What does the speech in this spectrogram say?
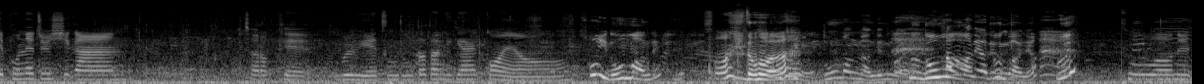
이제 보내줄 시간. 저렇게 물 위에 둥둥 떠다니게 할 거예요. 손이 너무 많은데? 소원이 너무 많아? 너무 많으면 안 되는 거 아니야? 너무 한 번 해야 되는 거 아니야? 왜? 소원을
